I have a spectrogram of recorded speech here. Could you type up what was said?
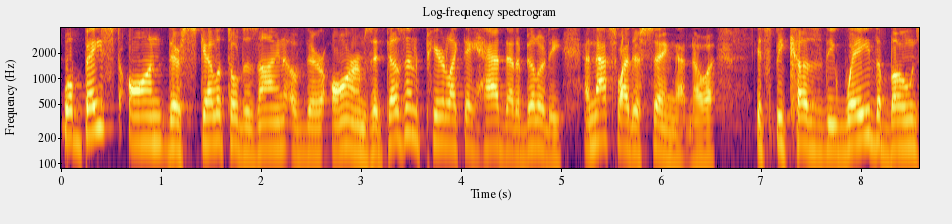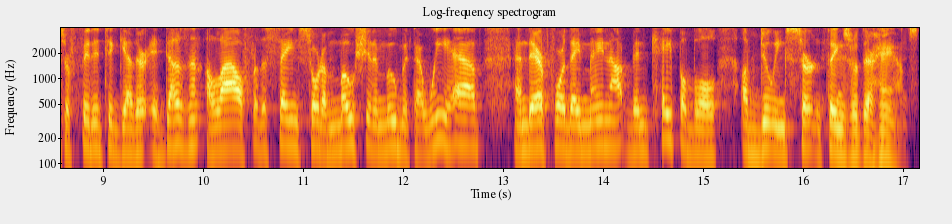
Well, based on their skeletal design of their arms, it doesn't appear like they had that ability, and that's why they're saying that, Noah. It's because the way the bones are fitted together, it doesn't allow for the same sort of motion and movement that we have, and therefore they may not have been capable of doing certain things with their hands.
